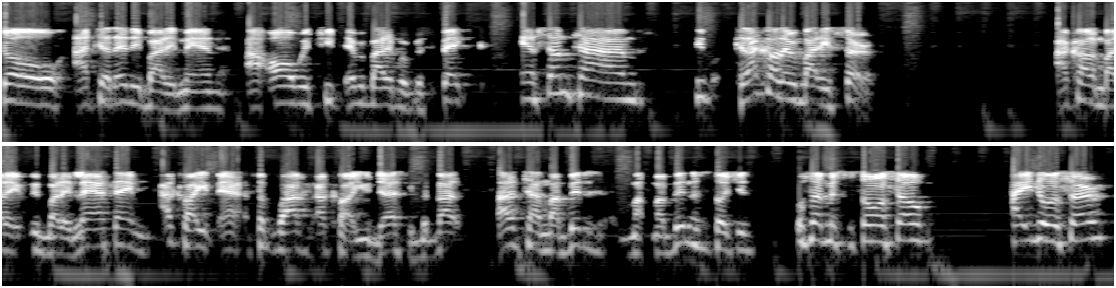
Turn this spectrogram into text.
So I tell anybody, man, I always treat everybody with respect, and sometimes people, cause I call everybody sir. I call them by their, by their last name. I call you, uh, I call you Dusty, but a lot of times my business, my, my business associates, what's up, Mister So and So? How you doing, sir?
